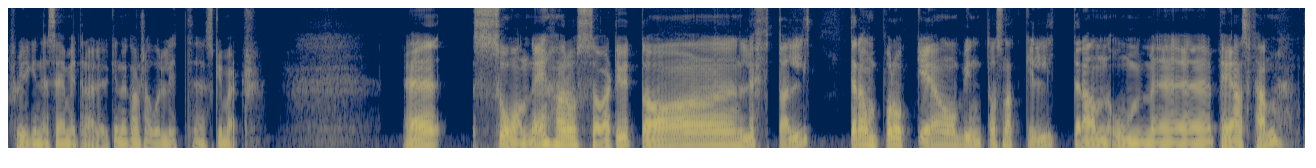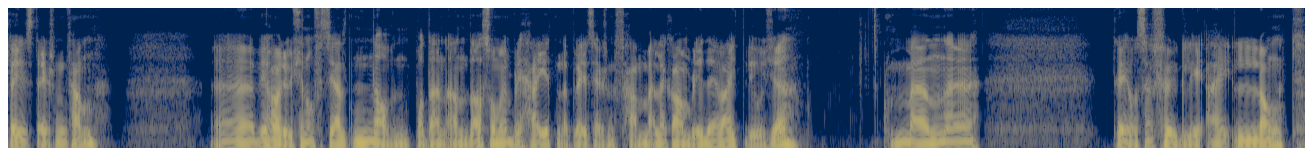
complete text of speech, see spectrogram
flygende semitrailer kunne kanskje ha vært litt eh, skummelt. Eh, Sony har også vært ute og løfta litt på lokket og begynte å snakke litt om eh, PS5, PlayStation 5. Eh, vi har jo ikke noe offisielt navn på den enda, så om den blir heitende PlayStation 5, eller hva den blir, det veit vi jo ikke. Men eh, det er jo selvfølgelig ei langt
